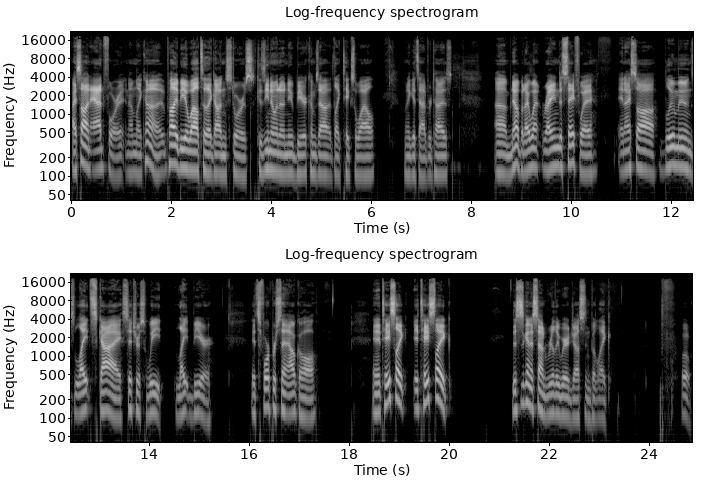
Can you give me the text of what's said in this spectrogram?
I saw an ad for it, and I'm like, huh, it'd probably be a while till it got in stores, because you know when a new beer comes out, it like takes a while when it gets advertised. Um, no, but I went right into Safeway, and I saw Blue Moon's Light Sky Citrus Wheat Light Beer. It's four percent alcohol, and it tastes like it tastes like. This is gonna sound really weird, Justin, but like, whoa,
